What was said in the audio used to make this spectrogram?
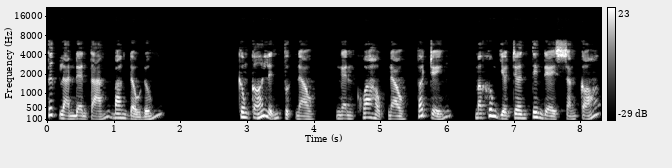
tức là nền tảng ban đầu đúng. Không có lĩnh vực nào, ngành khoa học nào phát triển mà không dựa trên tiên đề sẵn có.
